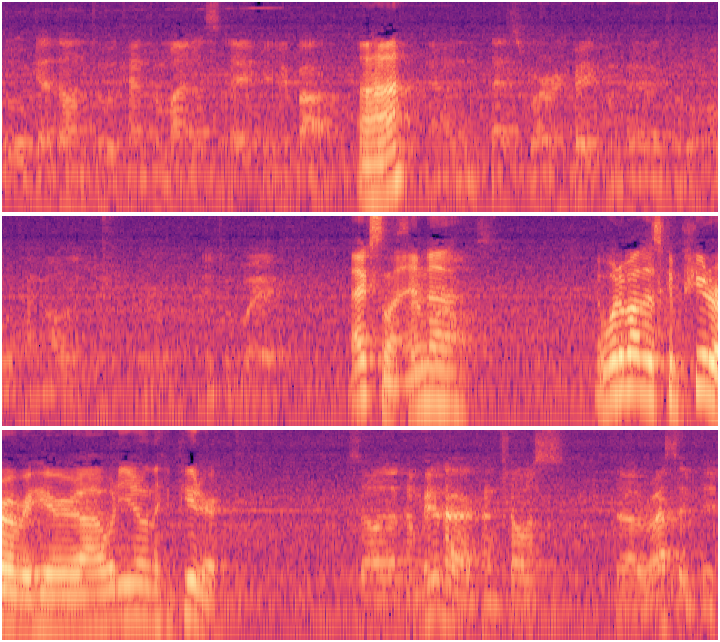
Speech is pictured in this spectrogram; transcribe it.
to get down to 10 to minus 8 millibar, Uh huh. and that's very quick compared to old technology. You need to wait Excellent. And uh, and what about this computer over here? Uh, what do you do on the computer? So the computer controls the recipe.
